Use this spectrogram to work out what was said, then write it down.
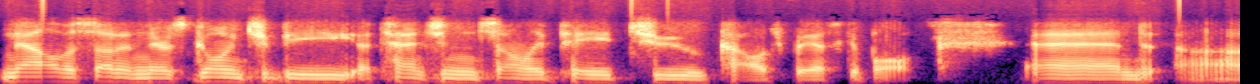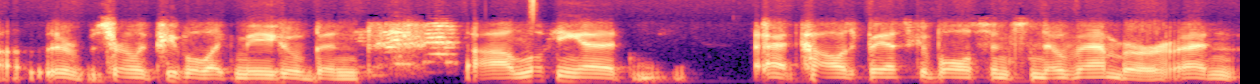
now all of a sudden there's going to be attention suddenly paid to college basketball. And uh, there are certainly people like me who have been uh, looking at at college basketball since November, and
